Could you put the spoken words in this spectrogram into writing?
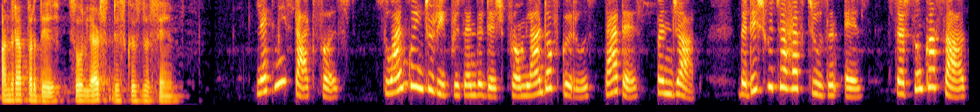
Andhra Pradesh? So let's discuss the same. Let me start first. So I'm going to represent the dish from land of gurus that is Punjab. The dish which I have chosen is sarson ka saag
